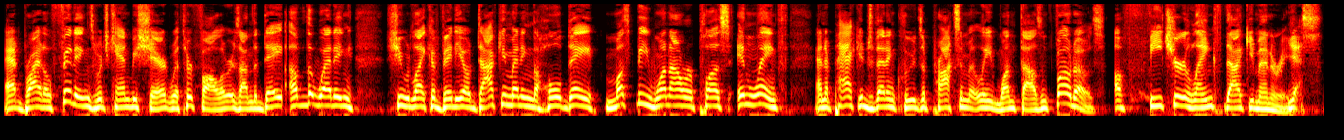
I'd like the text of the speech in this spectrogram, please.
at bridal fittings, which can be shared with her followers. On the day of the wedding, she would like a video documenting the whole day, must be one hour plus in length, and a package that includes approximately 1,000 photos. A feature length documentary. Yes.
